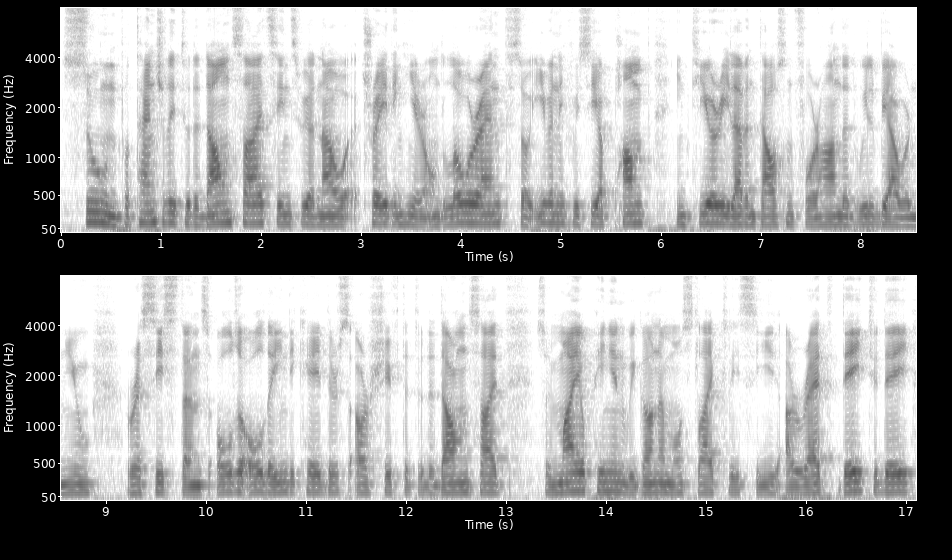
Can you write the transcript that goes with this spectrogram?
soon, potentially to the downside since we are now trading here on the lower end. So even if we see a pump, in theory 11,400 will be our new resistance. Also, all the indicators are shifted to the downside. So in my opinion, we're gonna most likely see a red day today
